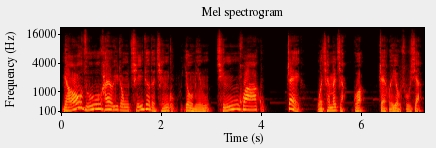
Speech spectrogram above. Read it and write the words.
苗族还有一种奇特的琴鼓，又名情花鼓。这个我前面讲过，这回又出现了，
